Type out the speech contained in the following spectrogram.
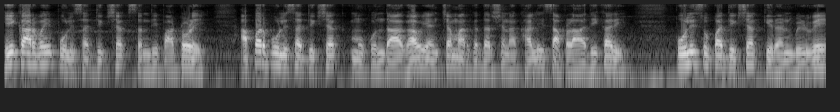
ही कारवाई पोलीस अधीक्षक संदीप आटोळे अपर पोलीस अधीक्षक मुकुंद आघाव यांच्या मार्गदर्शनाखाली सापळा अधिकारी पोलीस उपाधीक्षक किरण बिडवे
